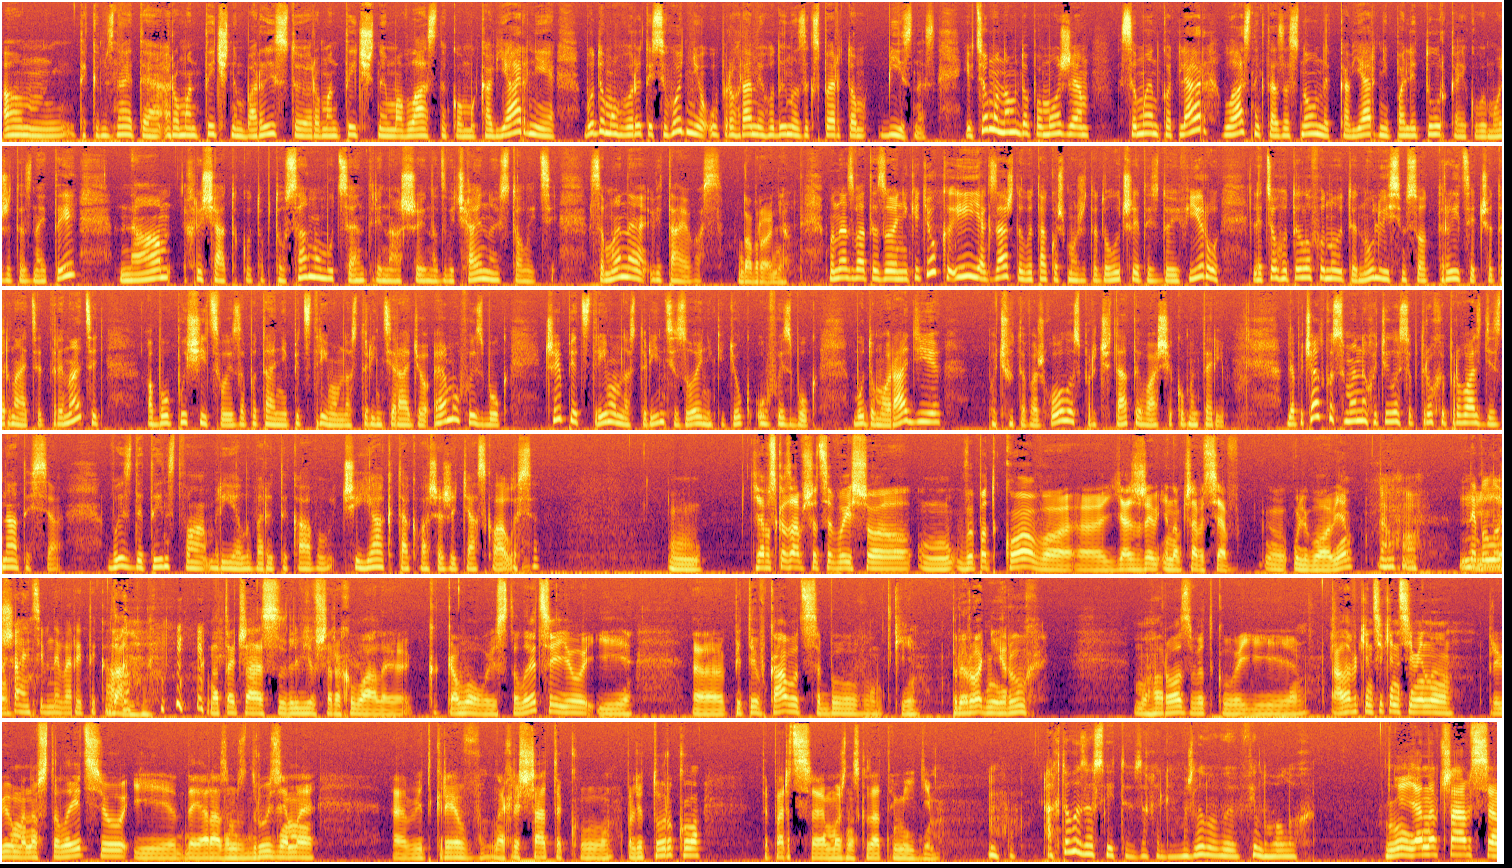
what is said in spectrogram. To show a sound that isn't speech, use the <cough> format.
ем, таким, знаєте, романтичним баристою, романтичним власником кав'ярні, будемо говорити сьогодні у програмі Година з експертом Бізнес. І в цьому нам допоможе Семен Котляр, власник та засновник кав'ярні Палітурка, яку ви можете знайти на Хрещатику, тобто у самому центрі нашої надзвичайної столиці. Семене, вітаю вас. Доброго дня. Мене звати Зоя Нікітюк, і як завжди, ви також можете долучитись до ефіру. Для цього телефонуйте 0800 30 14 13 або пишіть свої запитання під стрімом на сторінці Радіо М у Фейсбук чи під стрімом на сторінці Зоя Нікітюк у Фейсбук. Будемо раді почути ваш голос, прочитати ваші коментарі. Для початку Семену хотілося б трохи про вас дізнатися. Ви з дитинства мріяли варити каву? Чи як так ваше життя склалося? Я б сказав, що це вийшло випадково. Е, я жив і навчався в, у Львові. Ага. Не було і... шансів не варити каву. Да. <laughs> На той час Львів ще рахували кавовою столицею, і е, піти в каву це був такий природній рух мого розвитку. І... Але в кінці кінців він ну, привів мене в столицю, і де я разом з друзями е, відкрив на Хрещатику політурку. Тепер це можна сказати мій дім. Угу. А хто ви за освітою взагалі? Можливо, ви філолог? Ні, я навчався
